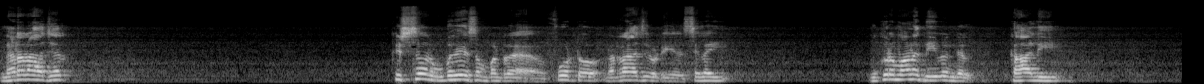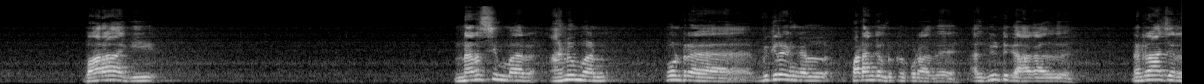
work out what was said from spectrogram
நடராஜர் கிருஷ்ணர் உபதேசம் பண்ணுற ஃபோட்டோ நடராஜருடைய சிலை உக்கரமான தெய்வங்கள் காளி வராகி நரசிம்மர் அனுமன் போன்ற விக்கிரகங்கள் படங்கள் இருக்கக்கூடாது. அது வீட்டுக்கு ஆகாது. நடராஜர்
